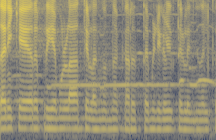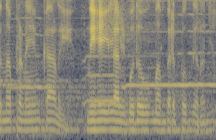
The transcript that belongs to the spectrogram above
തനിക്കേറെ പ്രിയമുള്ള തിളങ്ങുന്ന കറുത്ത മിഴികളിൽ തെളിഞ്ഞു നിൽക്കുന്ന പ്രണയം കാണെ നിഹയിൽ അത്ഭുതവും അമ്പരപ്പും നിറഞ്ഞു.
